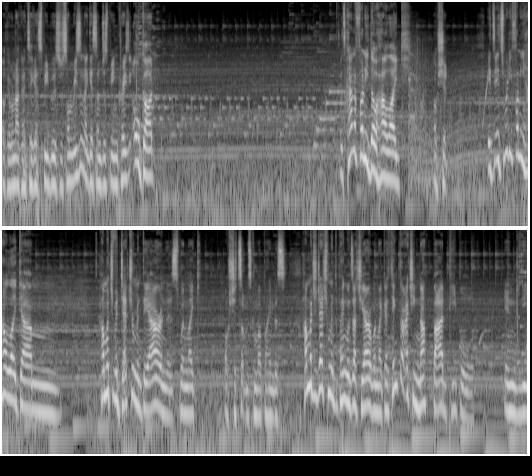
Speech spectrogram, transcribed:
Okay, we're not going to take a speed boost for some reason. I guess I'm just being crazy. Oh, God. It's kind of funny, though, how, like... Oh, shit. It's, it's really funny how, like, um... How much of a detriment they are in this when, like... Oh, shit, something's come up behind us. How much a detriment the penguins actually are when, like, I think they're actually not bad people in the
